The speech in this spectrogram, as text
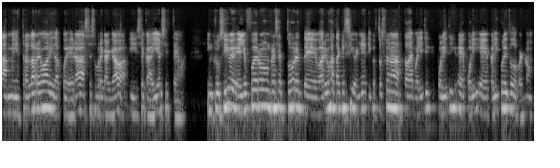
administrar la reválida, pues era, se sobrecargaba y se caía el sistema. Inclusive ellos fueron receptores de varios ataques cibernéticos. Esto suena hasta de eh, eh, película y todo, perdón.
